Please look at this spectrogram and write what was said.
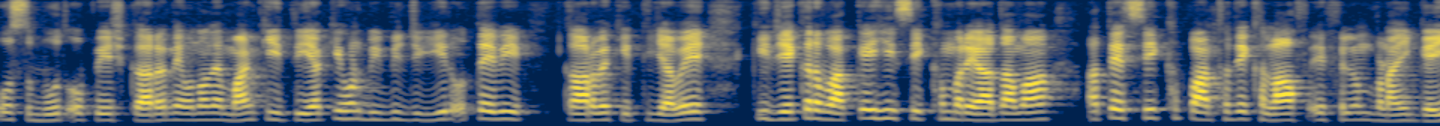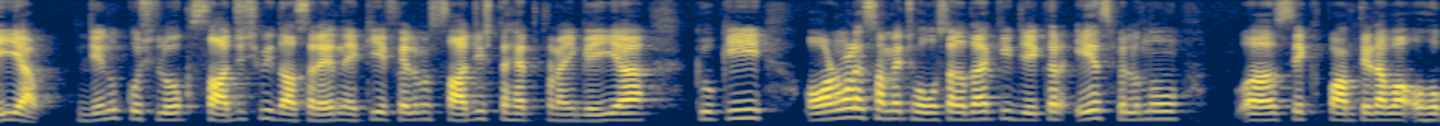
ਉਹ ਸਬੂਤ ਉਹ ਪੇਸ਼ ਕਰ ਰਹੇ ਨੇ। ਉਹਨਾਂ ਨੇ ਮੰਗ ਕੀਤੀ ਆ ਕਿ ਹੁਣ ਬੀਬੀ ਜਗੀਰ ਉੱਤੇ ਵੀ ਕਾਰਵਾਈ ਕੀਤੀ ਜਾਵੇ ਕਿ ਜੇਕਰ ਵਾਕਈ ਹੀ ਸਿੱਖ ਮਰਿਆਦਾਵਾਂ ਅਤੇ ਸਿੱਖ ਪੰਥ ਦੇ ਖਿਲਾਫ ਇਹ ਫਿਲਮ ਬਣਾਈ ਗਈ ਆ, ਜਿਹਨੂੰ ਕੁਝ ਲੋਕ ਸਾਜ਼ਿਸ਼ ਵੀ ਦੱਸ ਰਹੇ ਨੇ ਕਿ ਇਹ ਫਿਲਮ ਸਾਜ਼ਿਸ਼ ਤਹਿਤ ਬਣਾਈ ਗਈ ਆ, ਕਿਉਂਕਿ ਆਉਣ ਵਾਲੇ ਸਮੇਂ 'ਚ ਹੋ ਸਕਦਾ ਕਿ ਜੇਕਰ ਇਸ ਫਿਲਮ ਨੂੰ ਸਿੱਖ ਪੰਥ ਜਿਹੜਾ ਵਾ, ਉਹ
